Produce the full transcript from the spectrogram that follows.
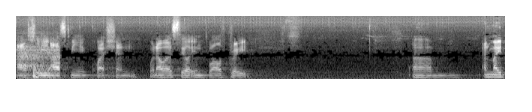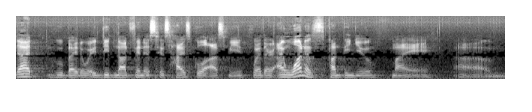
actually asked me a question when I was still in 12th grade. Um, and my dad, who by the way did not finish his high school, asked me whether I want to continue my, um,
